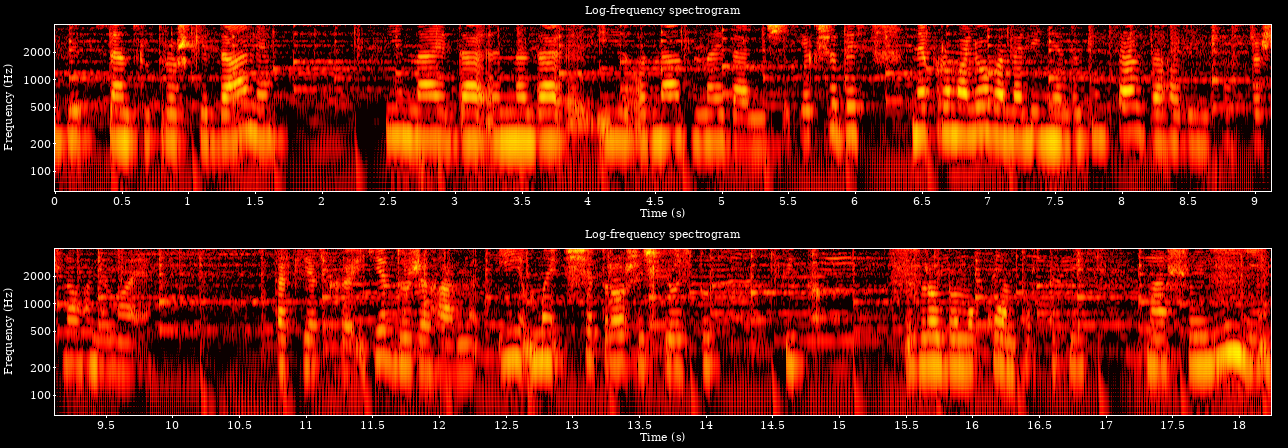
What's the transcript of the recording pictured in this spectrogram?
від центру трошки далі. І, і одна з найдальніших. Якщо десь не промальована лінія до кінця, взагалі нічого страшного немає. Так як є, дуже гарно. І ми ще трошечки ось тут під... зробимо контур такий нашої лінії.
